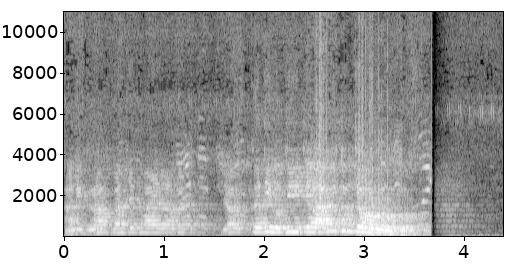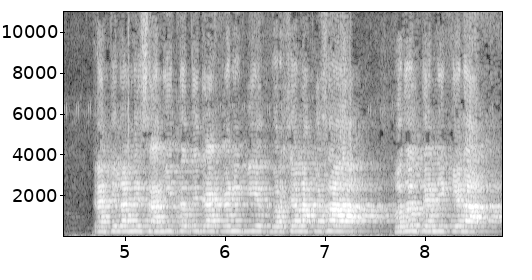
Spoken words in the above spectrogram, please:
आणि ग्रामपंचायत माझ्या ताब्यात जेव्हा कधी होती तेव्हा आम्ही तुमच्या बरोबर होतो. क्रांतीला सांगितलं ते त्या ठिकाणी की एक वर्षाला कसा बदल त्यांनी केला?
